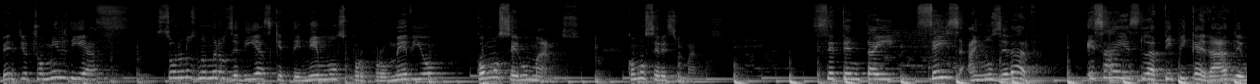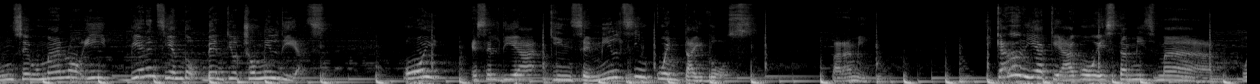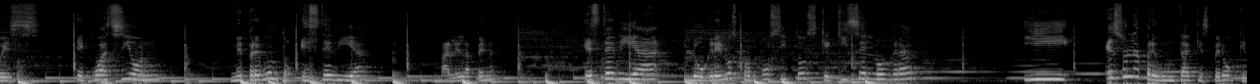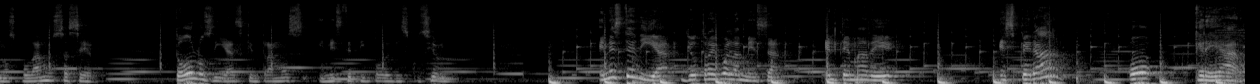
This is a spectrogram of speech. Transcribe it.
28 mil días son los números de días que tenemos por promedio como ser humanos, como seres humanos. 76 años de edad. Esa es la típica edad de un ser humano y vienen siendo 28 mil días. Hoy es el día 15.052 para mí. Y cada día que hago esta misma, pues, ecuación, me pregunto, ¿este día vale la pena? ¿Este día logré los propósitos que quise lograr? Y es una pregunta que espero que nos podamos hacer todos los días que entramos en este tipo de discusión. En este día yo traigo a la mesa el tema de esperar o crear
